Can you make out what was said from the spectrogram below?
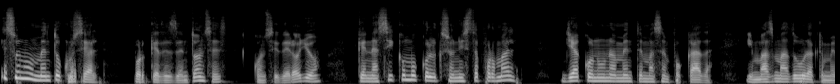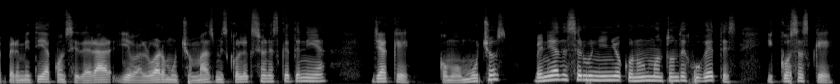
Es un momento crucial, porque desde entonces, considero yo, que nací como coleccionista formal, ya con una mente más enfocada y más madura que me permitía considerar y evaluar mucho más mis colecciones que tenía, ya que, como muchos, Venía de ser un niño con un montón de juguetes y cosas que,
